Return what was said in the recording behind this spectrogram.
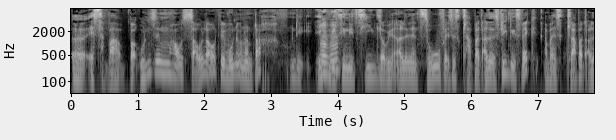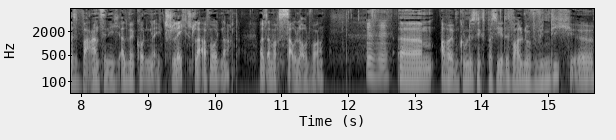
Äh, es war bei uns im Haus saulaut. Wir wohnen unterm Dach und die, irgendwie Mhm. sind die Ziegel, glaube ich, alle nicht so. Es klappert. Also es fliegt nichts weg, aber es klappert alles wahnsinnig. Also wir konnten echt schlecht schlafen heute Nacht, weil es einfach saulaut war. Mhm. Ähm, aber im Grunde ist nichts passiert. Es war halt nur windig äh,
